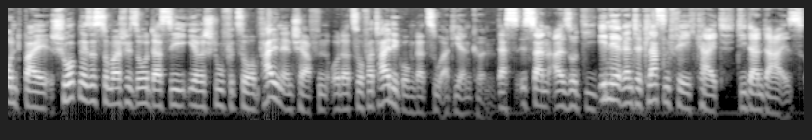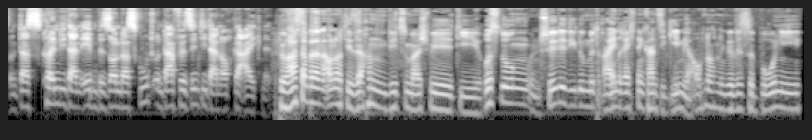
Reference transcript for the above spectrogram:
Und bei Schurken ist es zum Beispiel so, dass sie ihre Stufe zur Fallen entschärfen oder zur Verteidigung dazu addieren können. Das ist dann also die inhärente Klassenfähigkeit, die dann da ist. Und das können die dann eben besonders gut und dafür sind die dann auch geeignet. Du hast aber dann auch noch die Sachen wie zum Beispiel die Rüstungen und Schilde, die du mit reinrechnen kannst. Die geben ja auch noch eine gewisse Boni.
